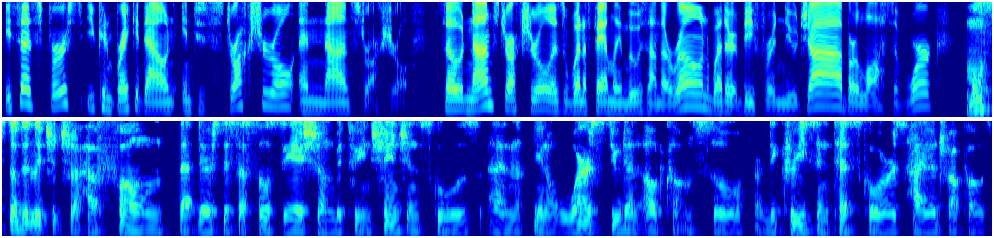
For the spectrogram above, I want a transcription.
He says first, you can break it down into structural and non structural. So, non structural is when a family moves on their own, whether it be for a new job or loss of work. Most of the literature have found that there's this association between changing schools and, you know, worse student outcomes. So, a decrease in test scores, higher dropouts.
